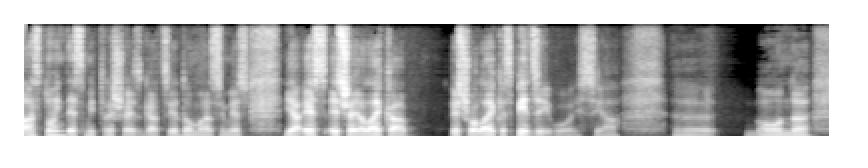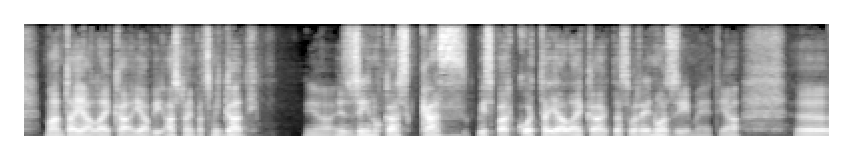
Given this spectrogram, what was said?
83. gads, iedomāsimies, ja es, es šajā laikā, es šo laiku esmu piedzīvojis, jā, un eh, man tajā laikā jā, bija 18 gadi. Jā, es zinu, kas, kas vispār, tajā laikā tas varēja nozīmēt. Jā. Eh,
